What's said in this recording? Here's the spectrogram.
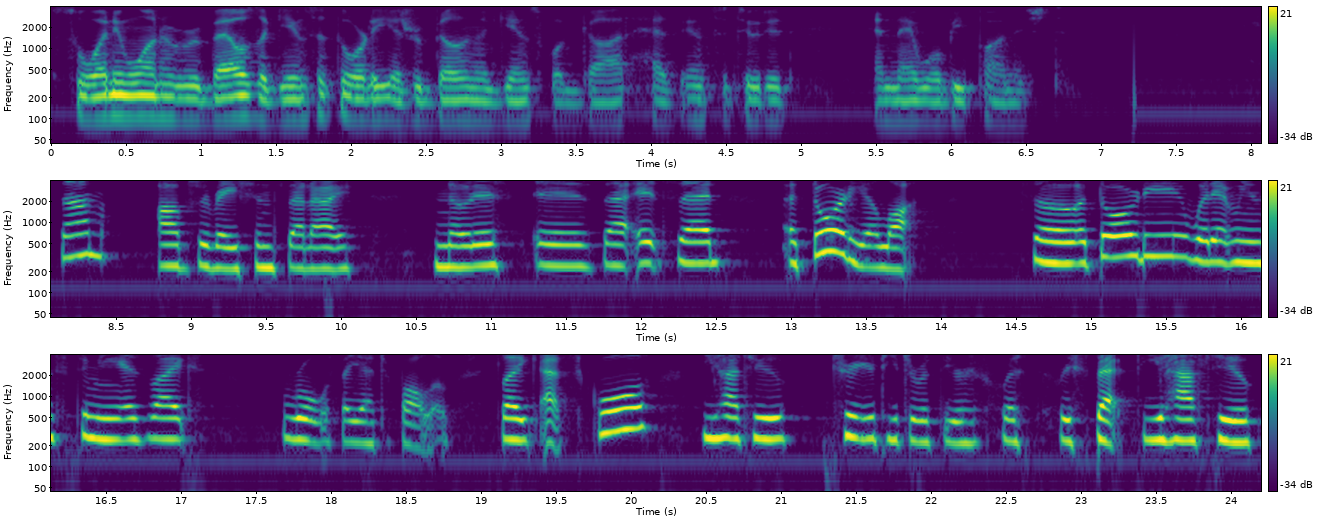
So anyone who rebels against authority is rebelling against what God has instituted, and they will be punished. Some observations that I noticed is that it said authority a lot. So authority, what it means to me is like rules that you have to follow. It's like at school, you have to treat your teacher with your with respect. You have to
